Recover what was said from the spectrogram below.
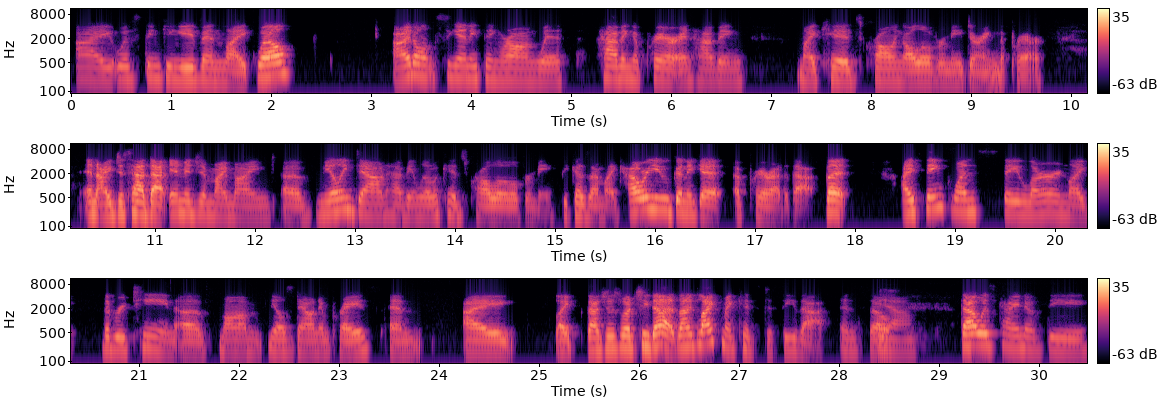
I was thinking, even like, well, I don't see anything wrong with having a prayer and having my kids crawling all over me during the prayer. And I just had that image in my mind of kneeling down, having little kids crawl all over me because I'm like, how are you going to get a prayer out of that? But I think once they learn, like, the routine of mom kneels down and prays and I like that's just what she does. I'd like my kids to see that. And so yeah. that was kind of the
